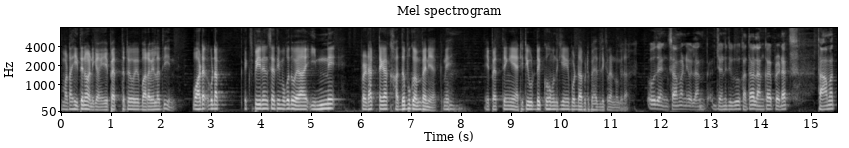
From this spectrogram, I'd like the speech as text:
මට හිතෙනවා නිකන් ඒ පැත්තට ඔය බරවෙලා තින් වාට ගොඩක් එක්ස්පීරන්ස් ඇති මොකද ඔයා ඉන්න ප්‍රඩක්් එකක් හදපු කම්පැනයක් නේ. ඒ පැත්තෙන් ඇටි උඩ්ඩෙක් කොහොමද කිය පොඩ් අපිට පැදිලි කරන්න වෙලා. ඕ දැන් සාමාන්‍යය ලං ජනතිකු කතා ලංකායි ප්‍රඩක්ස් තාමත්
